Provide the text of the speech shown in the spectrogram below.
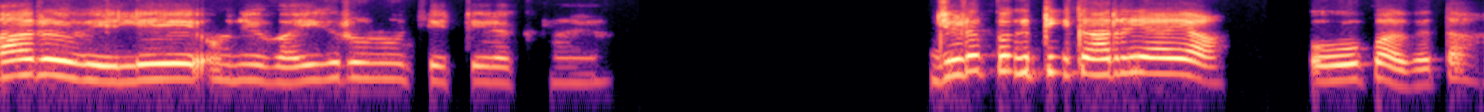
ਹਰ ਵੇਲੇ ਉਹਨੇ ਵਾਹਿਗੁਰੂ ਨੂੰ ਚੇਤੇ ਰੱਖਣਾ ਆ। ਜਿਹੜਾ ਭਗਤੀ ਕਰ ਰਿਹਾ ਆ, ਉਹ ਭਗਤ ਆ।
